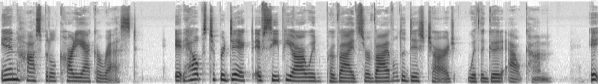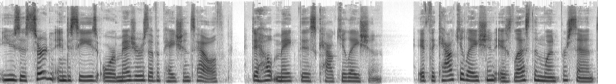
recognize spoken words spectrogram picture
in hospital cardiac arrest. It helps to predict if CPR would provide survival to discharge with a good outcome. It uses certain indices or measures of a patient's health to help make this calculation. If the calculation is less than 1%,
